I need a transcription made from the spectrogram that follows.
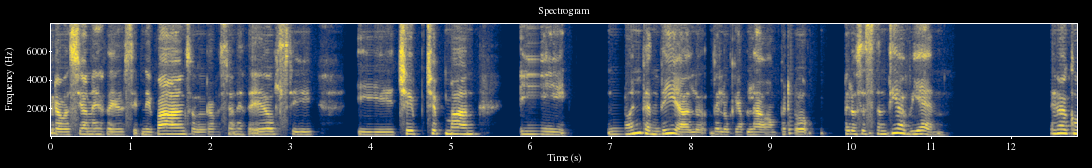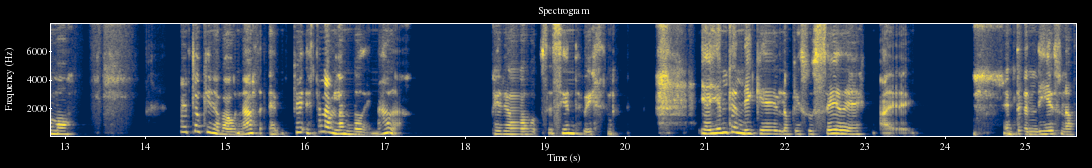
grabaciones de Sidney Banks o grabaciones de Elsie y Chip Chipman y no entendía de lo que hablaban, pero, pero se sentía bien. Era como, talking about nothing. Eh, están hablando de nada. pero se siente bien. Y ahí entendí que lo que sucede, eh, entendí, es una,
